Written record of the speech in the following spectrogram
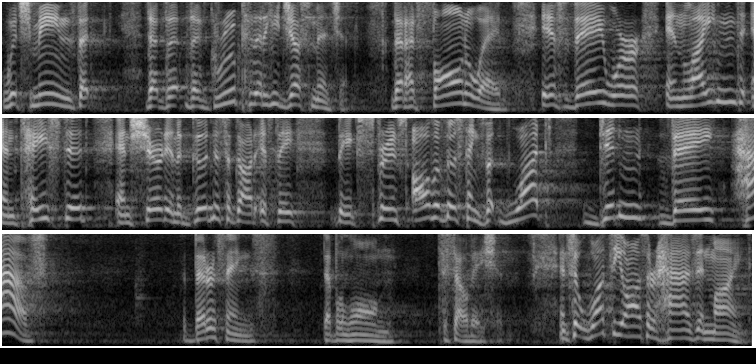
which means that that the, the group that he just mentioned, that had fallen away, if they were enlightened and tasted and shared in the goodness of God, if they, they experienced all of those things, but what didn't they have? The better things that belong to salvation. And so, what the author has in mind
